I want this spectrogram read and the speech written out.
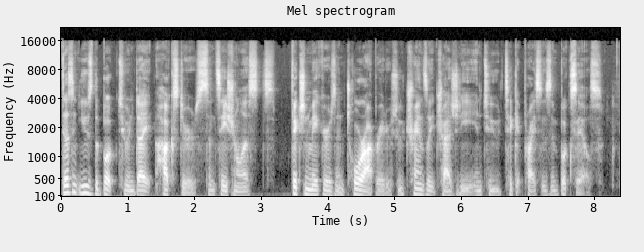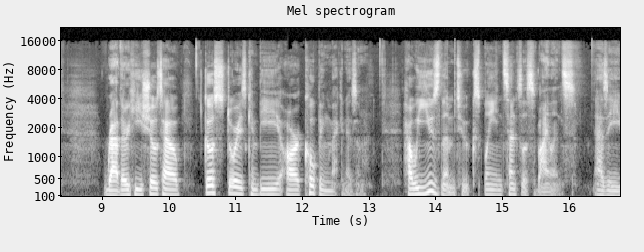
doesn't use the book to indict hucksters, sensationalists, fiction makers, and tour operators who translate tragedy into ticket prices and book sales. Rather, he shows how ghost stories can be our coping mechanism, how we use them to explain senseless violence as a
